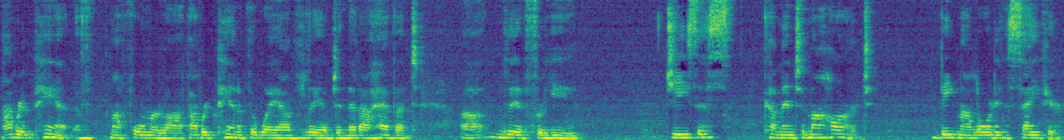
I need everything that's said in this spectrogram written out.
I repent of my former life. I repent of the way I've lived and that I haven't uh, lived for you. Jesus, come into my heart. Be my Lord and Savior.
